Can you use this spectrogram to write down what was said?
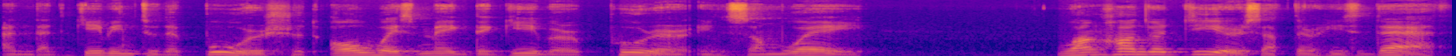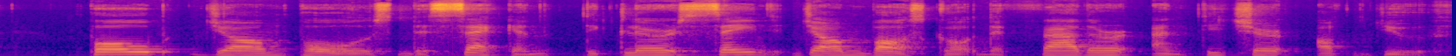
and that giving to the poor should always make the giver poorer in some way. 100 years after his death, Pope John Paul II declared Saint John Bosco the father and teacher of youth.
